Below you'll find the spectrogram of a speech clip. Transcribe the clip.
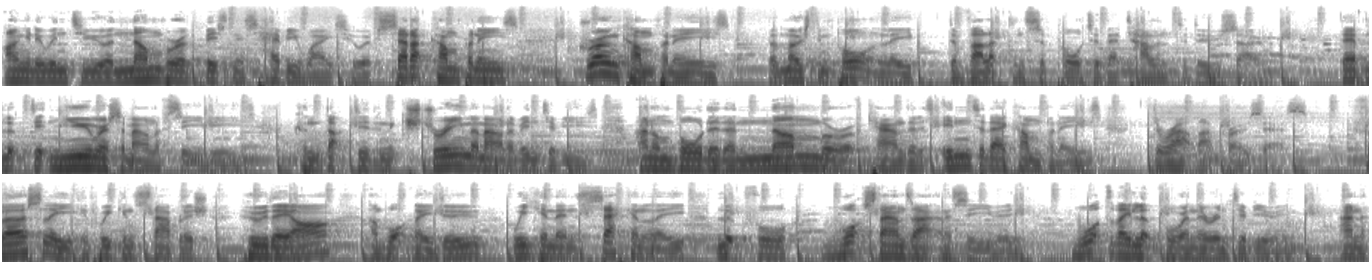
I'm going to interview a number of business heavyweights who have set up companies, grown companies, but most importantly, developed and supported their talent to do so. They've looked at numerous amount of CVs, conducted an extreme amount of interviews, and onboarded a number of candidates into their companies throughout that process. Firstly, if we can establish who they are and what they do, we can then secondly look for what stands out in a CV. What do they look for when they're interviewing? And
